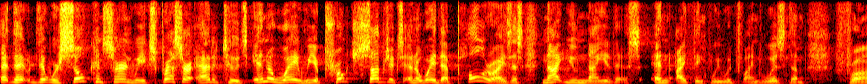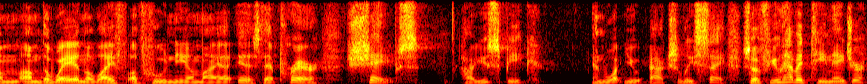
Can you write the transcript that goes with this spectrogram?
that, that, that, we're so concerned we express our attitudes in a way, we approach subjects in a way that polarize us, not unite us. And I think we would find wisdom from um, the way and the life of who Nehemiah is. That prayer shapes how you speak and what you actually say. So if you have a teenager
